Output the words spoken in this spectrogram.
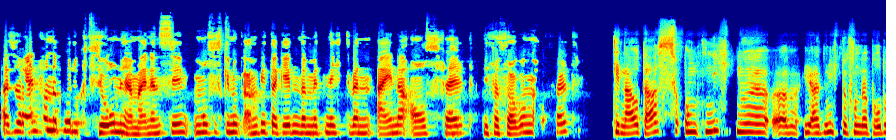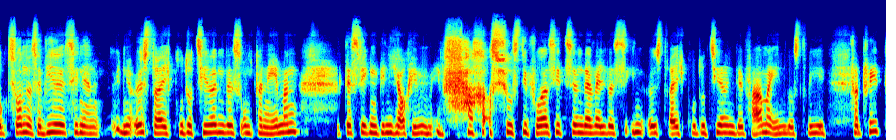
Also rein von der Produktion her, meinen Sie, muss es genug Anbieter geben, damit nicht, wenn einer ausfällt, die Versorgung ausfällt? genau das und nicht nur, äh, ja, nicht nur von der Produktion. Also wir sind in, in Österreich produzierendes Unternehmen. Deswegen bin ich auch im, im Fachausschuss die Vorsitzende, weil das in Österreich produzierende Pharmaindustrie vertritt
